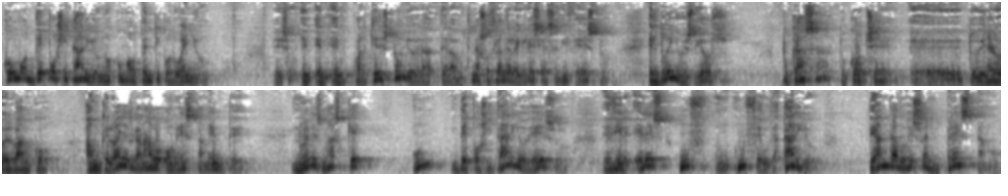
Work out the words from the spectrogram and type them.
como depositario, no como auténtico dueño. en, cualquier estudio de la, doctrina social de la Iglesia se dice esto. El dueño es Dios. Tu casa, tu coche, eh, tu dinero del banco, aunque lo hayas ganado honestamente, no eres más que un depositario de eso. Es decir, eres un, feudatario. Te han dado eso en préstamo,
